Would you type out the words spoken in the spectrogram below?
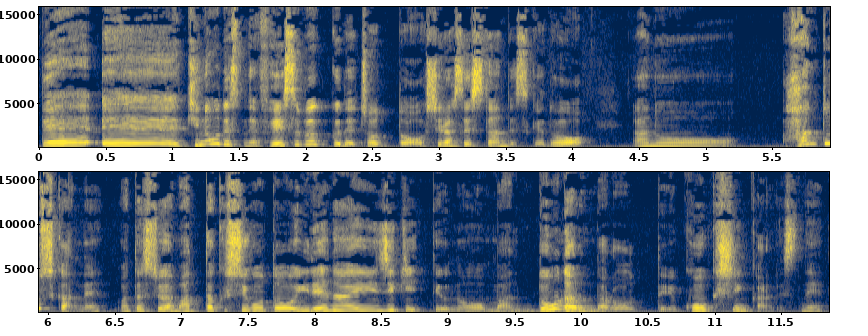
で、えー、昨日ですねフェイスブックでちょっとお知らせしたんですけどあの半年間ね私は全く仕事を入れない時期っていうのを、まあ、どうなるんだろうっていう好奇心からですね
